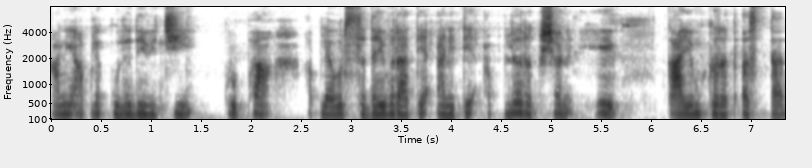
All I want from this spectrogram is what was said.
आणि आपल्या कुलदेवीची कृपा आपल्यावर सदैव राहते आणि ते आपलं रक्षण हे कायम करत असतात.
